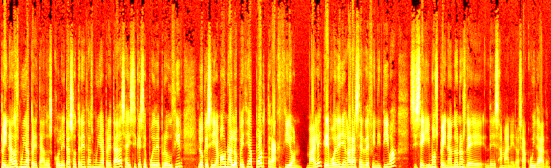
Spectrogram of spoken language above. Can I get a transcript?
peinados muy apretados, coletas o trenzas muy apretadas, ahí sí que se puede producir lo que se llama una alopecia por tracción, ¿vale? Que puede llegar a ser definitiva si seguimos peinándonos de, de esa manera. O sea, cuidado.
